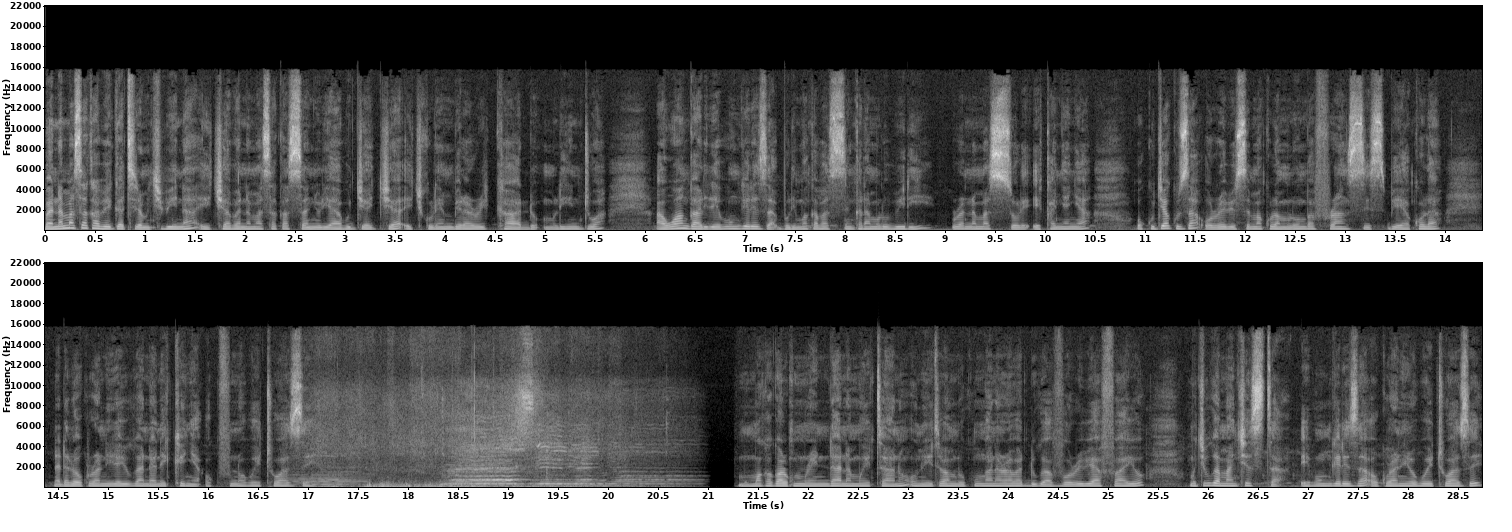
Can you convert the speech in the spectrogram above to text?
bannamasaka beegattira mu kibiina ekyabanamasaka ssanyu lya bujjajja ekikulembera ricardo mulindwa awangaalira ebungereza buli mwaka basisinkana mu lubiri lwa namassole e kanyanya okujaguza olw'ebyo ssemakula mulumba francis bye yakola naddala okulwanirira uganda ne kenya okufuna obwetwaze mu mwaka gwa 1945 ono yitaba mu lukuŋŋaana lw'abaddugavu olw'ebyafaayo mu kibuga manchester ebungereza okulwanira obwetwaze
